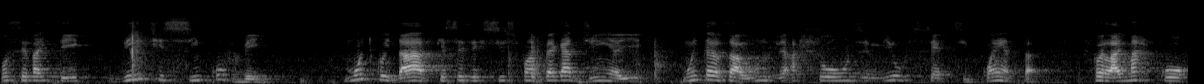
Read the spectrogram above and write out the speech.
você vai ter 25v. Muito cuidado, que esse exercício foi uma pegadinha aí. Muitos alunos achou 11.150 foi lá e marcou.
